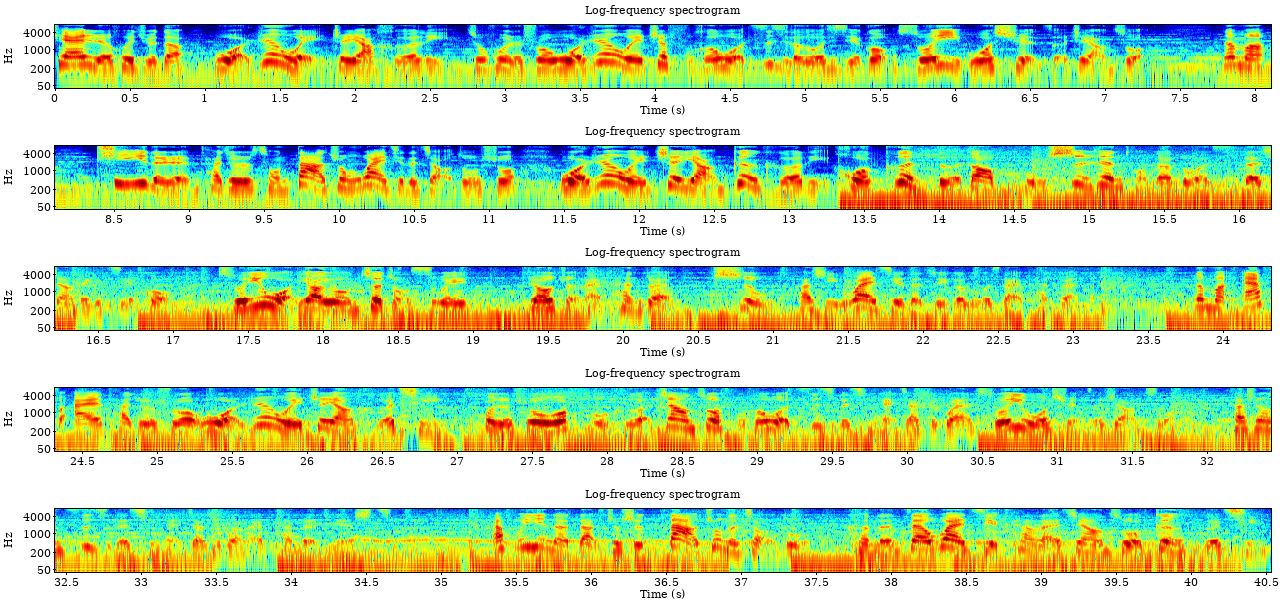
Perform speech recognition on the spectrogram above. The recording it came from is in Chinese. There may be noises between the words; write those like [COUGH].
T I 人会觉得我认为这样合理，就或者说我认为这符合我自己的逻辑结构，所以我选择这样做。那么 T E 的人，他就是从大众外界的角度说，我认为这样更合理或更得到普世认同的逻辑的这样的一个结构，所以我要用这种思维标准来判断事物，它是以外界的这个逻辑来判断的。那么 F I 他就是说，我认为这样合情，或者说我符合这样做符合我自己的情感价值观，所以我选择这样做。他是用自己的情感价值观来判断这件事情的。F E 呢，大就是大众的角度，可能在外界看来这样做更合情。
